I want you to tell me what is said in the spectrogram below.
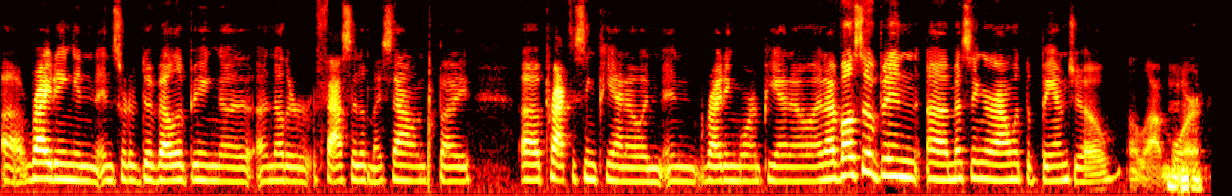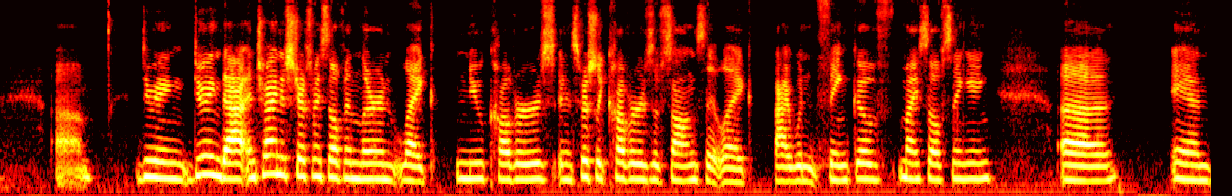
uh, writing and, and sort of developing a, another facet of my sound by uh, practicing piano and, and writing more on piano. And I've also been uh, messing around with the banjo a lot more, um, doing doing that and trying to stretch myself and learn like new covers and especially covers of songs that like I wouldn't think of myself singing, uh, and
